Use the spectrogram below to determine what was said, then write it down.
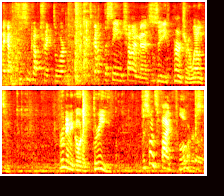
I got ThyssenKrupp trick door. It's got the same chime as City Furniture in Wellington. We're gonna go to three. This one's five floors.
